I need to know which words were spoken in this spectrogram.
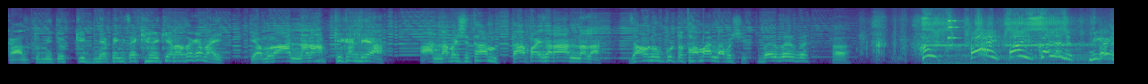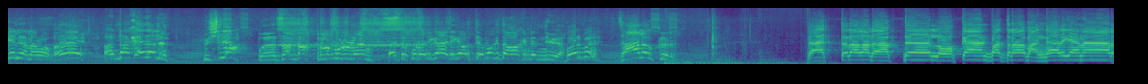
काल तुम्ही तो किडनॅपिंगचा खेळ केला होता का नाही? त्यामुळे अण्णानं हपकी खाल्ली हा. अण्णापाशी थांब तापाय जरा अण्णाला. जाऊ नको कुठं थांब अण्णापाशी. बर बर बर. हा. हाय हाय काय झालं? मी काय केलं ना ए, अण्णा काय झालं? विसल्या पळ जा डॉक्टरला बोलून आण. नाहीतर कोणाची गाडी गावते मग दवाखान्यात नेऊया. बर बर. जा लवकर. डॉक्टर आला डॉक्टर. लोकांत पत्रा भंगार घेणार.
